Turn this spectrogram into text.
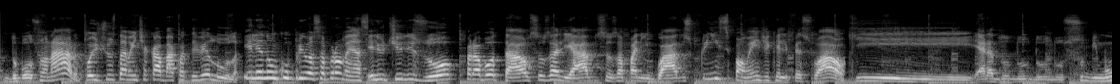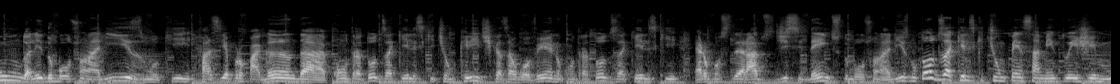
do Bolsonaro foi justamente acabar com a TV Lula. Ele não cumpriu essa promessa. Ele utilizou para botar os seus aliados, seus apaninguados, principalmente aquele pessoal que era do, do, do, do submundo ali do bolsonarismo, que fazia propaganda contra todos aqueles que tinham críticas ao governo, contra todos aqueles que eram considerados dissidentes do bolsonarismo, todos aqueles que tinham um pensamento hegemônico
